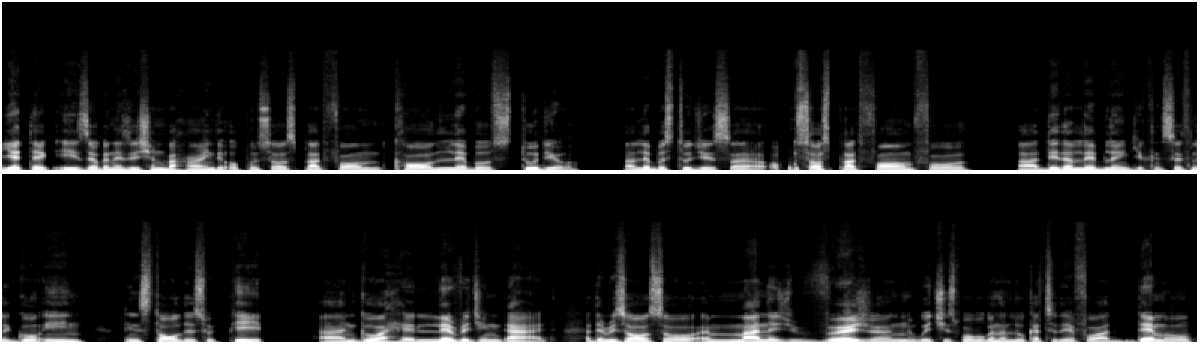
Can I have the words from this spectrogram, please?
Heartex is the organization behind the open source platform called Label Studio. Uh, Label Studio is an open source platform for uh, data labeling. You can certainly go in, install this with pip, and go ahead leveraging that. There is also a managed version, which is what we're going to look at today for our demo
